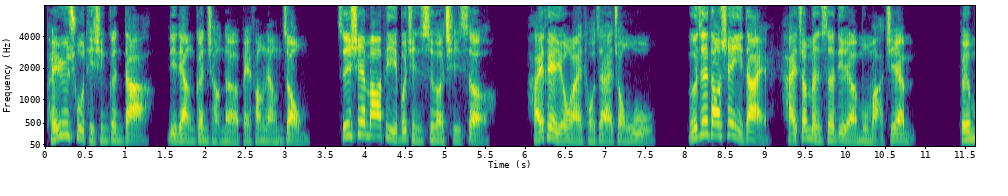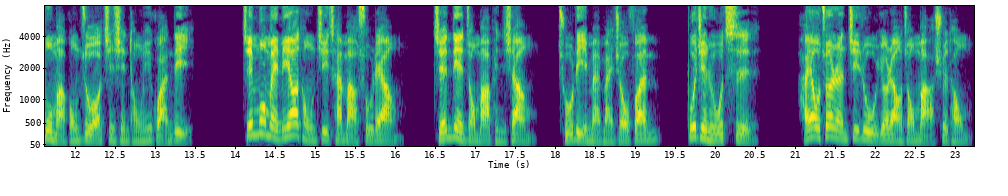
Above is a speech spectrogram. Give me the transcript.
培育出体型更大、力量更强的北方良种。这些马匹不仅适合骑射，还可以用来驮载重物。而在道县一带，还专门设立了木马监，对木马工作进行统一管理。监牧每年要统计产马数量，检点种马品相，处理买卖纠纷。不仅如此，还有专人记录优良种马血统，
